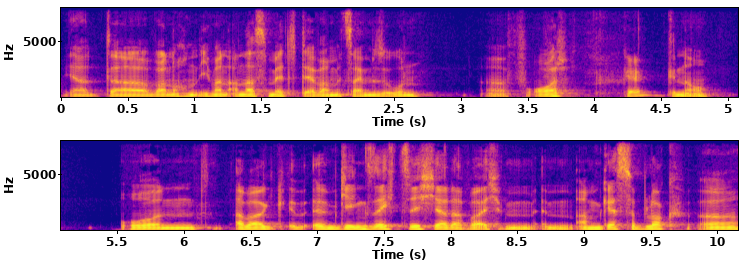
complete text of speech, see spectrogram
ja, da war noch jemand anders mit, der war mit seinem Sohn äh, vor Ort. Okay. Genau. Und aber im gegen 60, ja, da war ich im, im, am Gästeblock, äh,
